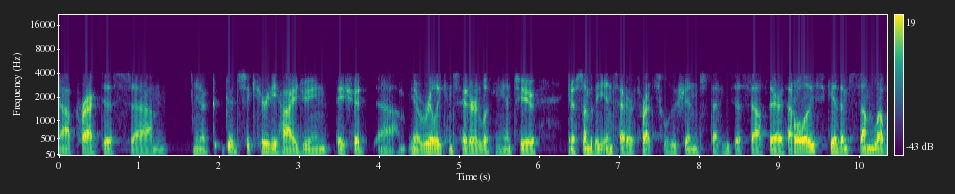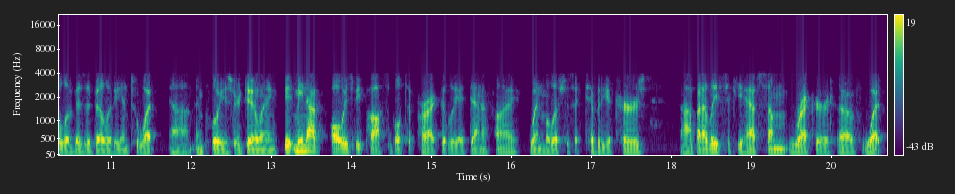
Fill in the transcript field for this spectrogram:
uh, practice. Um, you know, good security hygiene. They should, um, you know, really consider looking into you know, some of the insider threat solutions that exist out there that will at least give them some level of visibility into what um, employees are doing. It may not always be possible to proactively identify when malicious activity occurs, uh, but at least if you have some record of what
